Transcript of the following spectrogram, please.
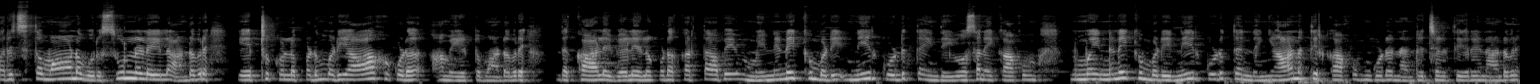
பரிசுத்தமான ஒரு சூழ்நிலையில் ஆண்டவரே ஏற்றுக்கொள்ளப்படும்படியாக கூட அமையட்டும் ஆண்டவரே. இந்த காலை வேலையில் கூட கர்த்தாவே உண்மை நினைக்கும்படி நீர் கொடுத்த இந்த யோசனைக்காகவும் உண்மை நினைக்கும்படி நீர் கொடுத்த இந்த ஞானத்திற்காகவும் கூட நன்றி செலுத்துகிறேன் ஆண்டவரே.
